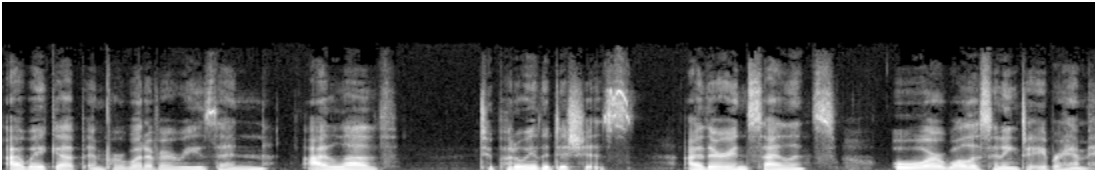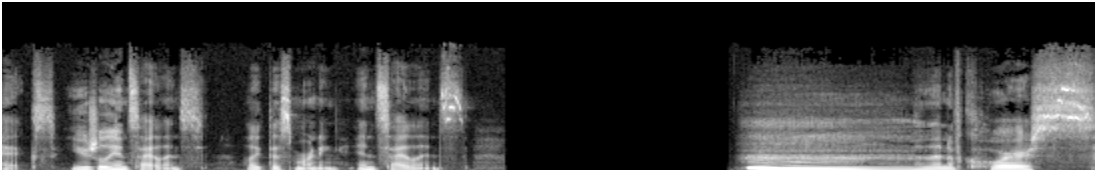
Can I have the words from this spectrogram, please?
I wake up, and for whatever reason, I love to put away the dishes, either in silence or while listening to Abraham Hicks, usually in silence, like this morning, in silence. Hmm. And then, of course,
